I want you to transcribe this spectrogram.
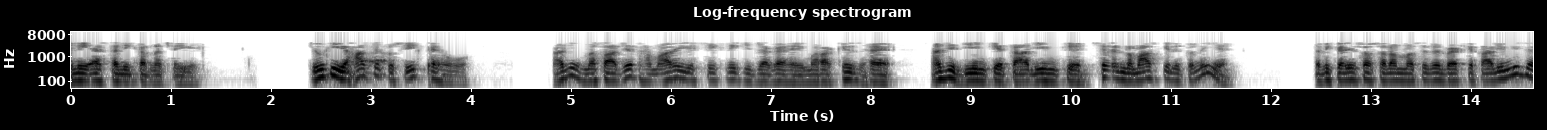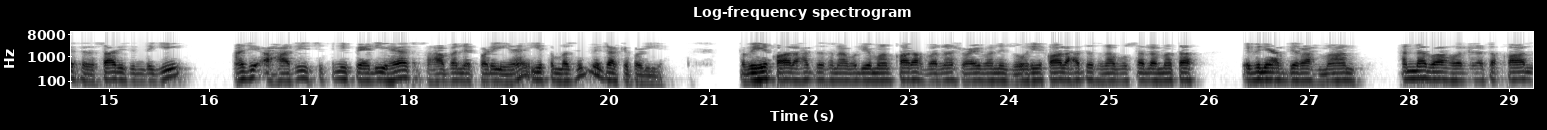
نہیں ایسا نہیں کرنا چاہیے۔ کیونکہ یہاں سے تو سیکھتے ہیں وہ۔ ہاں جی مساجد ہمارے یہ سیکھنے کی جگہ ہے، مراکز ہے۔ ہاں جی دین کے، تعلیم کے، صرف نماز کے لیے تو نہیں ہے۔ کبھی کریم صلی اللہ علیہ وسلم مسجد میں بیٹھ کے تعلیم نہیں دیتے تھے، ساری زندگی ہاں جی احادیث جتنی پہلی ہے، صحابہ نے پڑھی ہے یہ تو مسجد میں جا کے پڑھی ہے۔ ابھی قال حدثنا ابو اليمان، قال اخبرنا شعيب بن الزهري قال حدثنا ابو سلمة ابن عبد الرحمن ان ابا هريره قال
